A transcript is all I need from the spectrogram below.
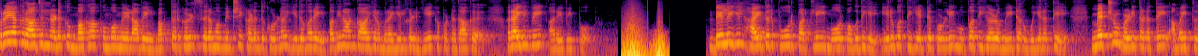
பிரயாக்ராஜில் நடக்கும் மகா கும்பமேளாவில் பக்தர்கள் சிரமமின்றி கலந்து கொள்ள இதுவரை பதினான்காயிரம் ரயில்கள் இயக்கப்பட்டதாக ரயில்வே அறிவிப்பு. டெல்லியில் ஹைதர்பூர் பட்லி மோர் பகுதியில் இருபத்தி எட்டு புள்ளி முப்பத்தி ஏழு மீட்டர் உயரத்தில் மெட்ரோ வழித்தடத்தை அமைத்து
